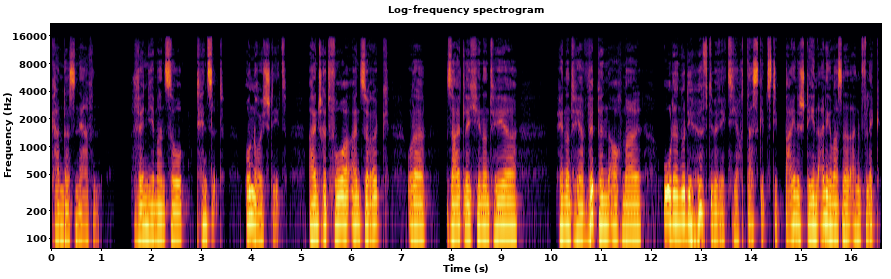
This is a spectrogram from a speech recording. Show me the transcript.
kann das nerven, wenn jemand so tänzelt, unruhig steht, ein Schritt vor, ein zurück oder seitlich hin und her, hin und her wippen auch mal. Oder nur die Hüfte bewegt sich, auch das gibt's. Die Beine stehen einigermaßen an einem Fleck,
